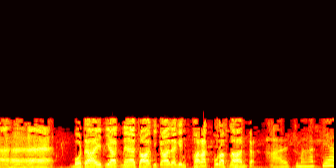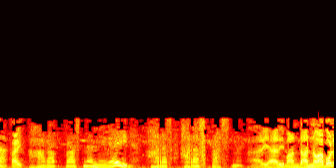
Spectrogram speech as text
ඈ බොට අයිතියක් නෑ සාකිකාරයගෙන් හරක් පුරස්න ආච්චි මහත්තයා හයි. හරක් ප්‍රශ්න නෙවෙයි හරස් හරස් ප්‍රශ්න. හරි හරි මන් දන්නවා බොල.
